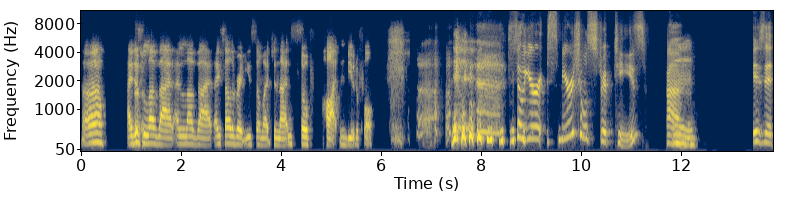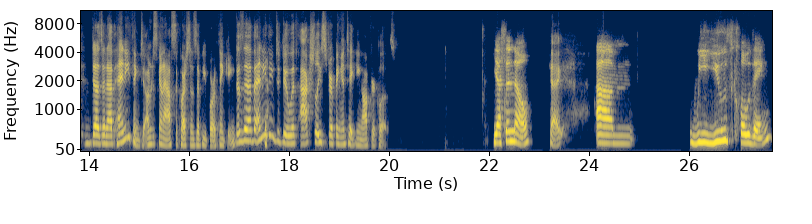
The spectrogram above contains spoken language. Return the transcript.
Ah, I just love that. I love that. I celebrate you so much, and that is so hot and beautiful. so your spiritual striptease um Mm. Is it does it have anything to i'm just going to ask the questions that people are thinking does it have anything to do with actually stripping and taking off your clothes yes and no. okay Um, we use clothing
